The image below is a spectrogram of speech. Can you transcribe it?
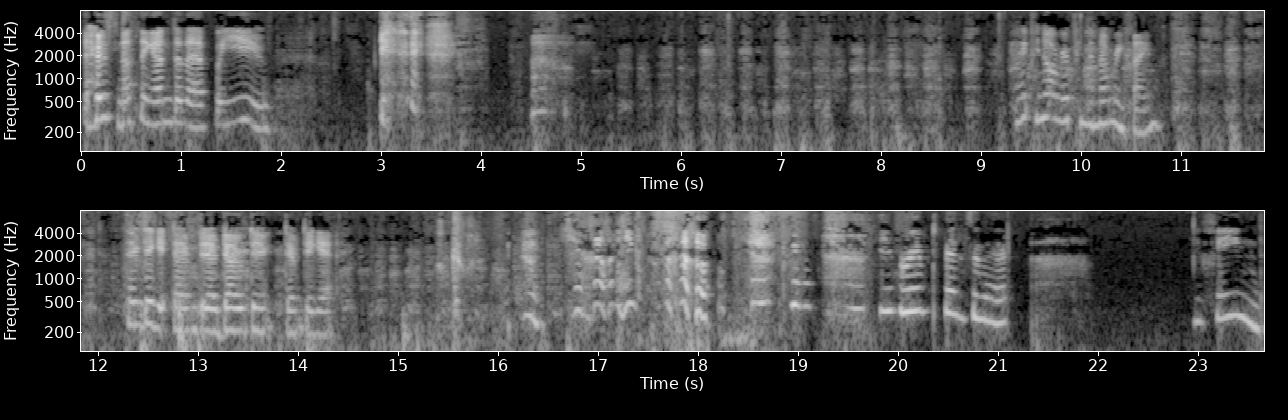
There's nothing under there for you. I hope you're not ripping the memory foam. Don't dig it, don't, don't, don't, don't, don't dig it. Oh, You've ripped bits of it. You fiend.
